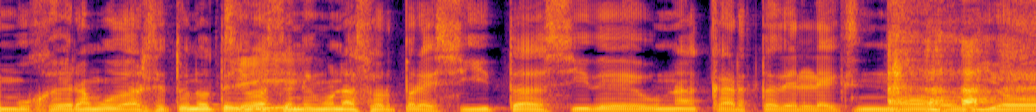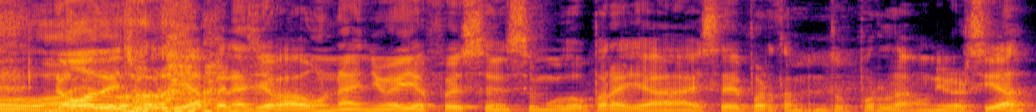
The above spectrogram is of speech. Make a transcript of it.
mujer a mudarse. ¿Tú no te Sí. llevaste ninguna sorpresita así de una carta del exnovio? o No, de hecho, porque apenas llevaba un año, ella fue, se, se mudó para allá a ese departamento por la universidad.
